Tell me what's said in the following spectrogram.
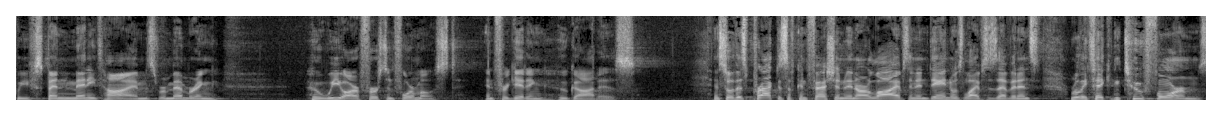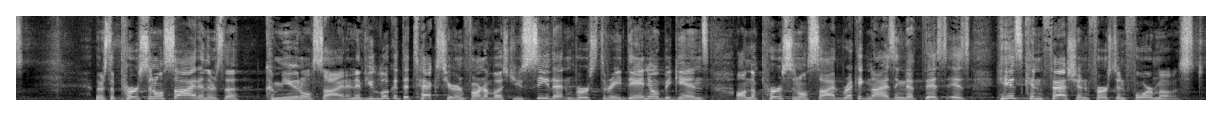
We spend many times remembering who we are first and foremost and forgetting who God is. And so, this practice of confession in our lives and in Daniel's lives is evidenced really taking two forms there's the personal side and there's the communal side. And if you look at the text here in front of us, you see that in verse 3, Daniel begins on the personal side, recognizing that this is his confession first and foremost.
